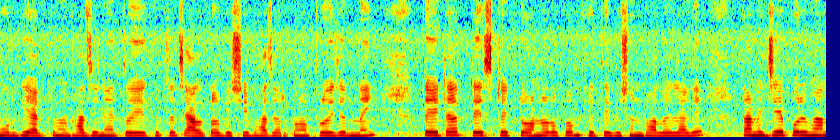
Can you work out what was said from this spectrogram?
মুরগি একদমই ভাজি নেয় তো এক্ষেত্রে চালটাও বেশি ভাজার কোনো প্রয়োজন নেই। তো এটার টেস্টটা একটু অন্যরকম, খেতে ভীষণ ভালোই লাগে। তো আমি যে পরিমাণ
